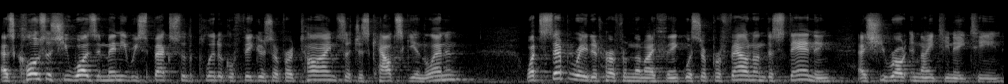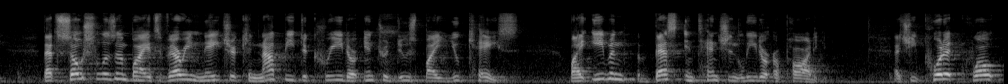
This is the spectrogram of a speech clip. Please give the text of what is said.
As close as she was in many respects to the political figures of her time, such as Kautsky and Lenin, what separated her from them, I think, was her profound understanding, as she wrote in 1918, that socialism by its very nature cannot be decreed or introduced by ukase, by even the best intentioned leader or party. As she put it, quote,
